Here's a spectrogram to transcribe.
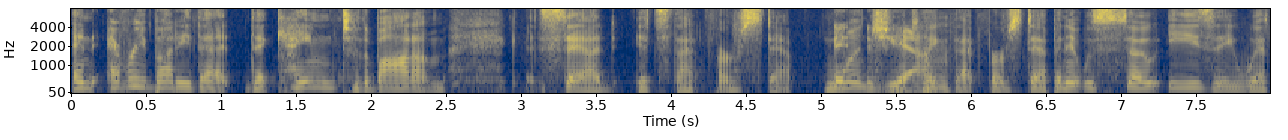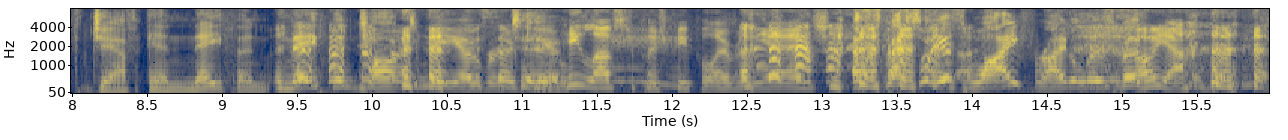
and everybody that that came to the bottom said it's that first step. Once you yeah. take that first step, and it was so easy with Jeff and Nathan. Nathan talked me over So too, cute. he loves to push people over the edge. especially his wife, right, Elizabeth? oh yeah.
